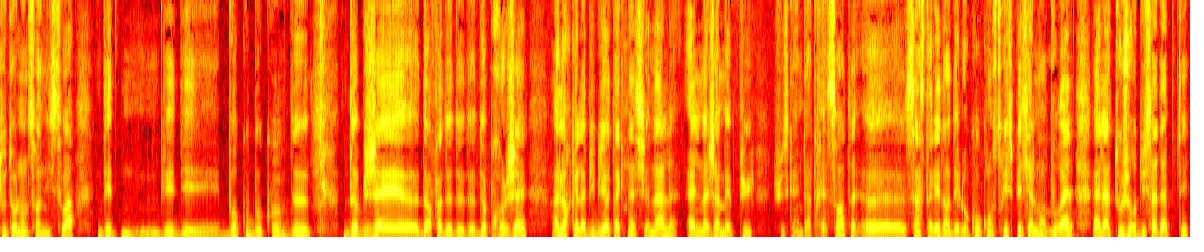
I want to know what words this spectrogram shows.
tout au long de son histoire des, des, des beaucoup beaucoup mm. de d'objets, euh, enfin de, de, de, projets, alors que la Bibliothèque nationale, elle n'a jamais pu jusqu'à une date récente euh, s'installer dans des locaux construits spécialement pour elle. Elle a toujours dû s'adapter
